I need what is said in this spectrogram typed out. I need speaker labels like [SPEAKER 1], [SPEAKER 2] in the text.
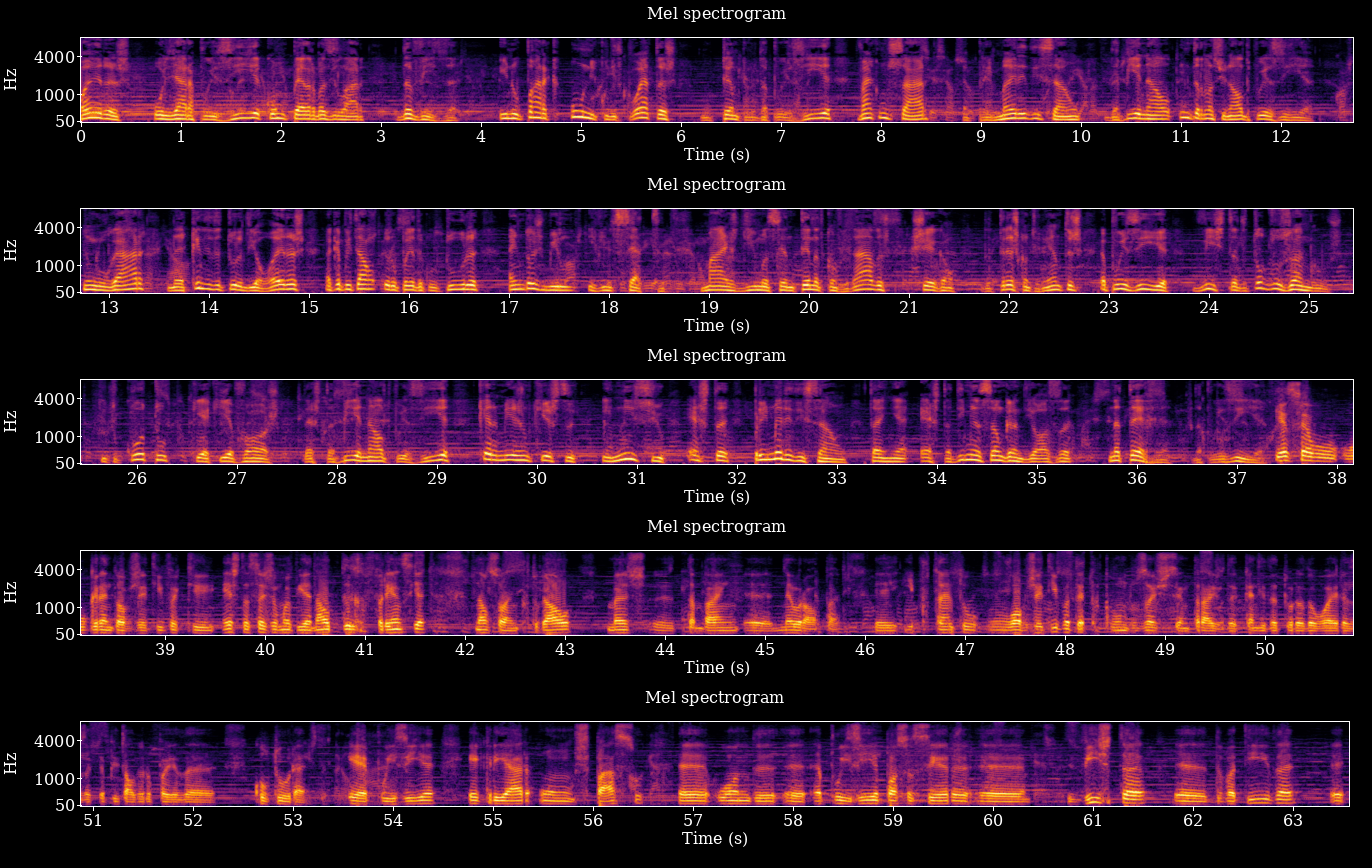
[SPEAKER 1] Oeiras, olhar a poesia como pedra basilar da vida. E no Parque Único dos Poetas, no Templo da Poesia, vai começar a primeira edição da Bienal Internacional de Poesia. Um lugar na candidatura de Oeiras à Capital Europeia da Cultura em 2027. Mais de uma centena de convidados que chegam de três continentes, a poesia vista de todos os ângulos. Tito Couto, que é aqui a voz desta Bienal de Poesia, quer mesmo que este início, esta primeira edição, tenha esta dimensão grandiosa na terra da poesia.
[SPEAKER 2] Esse é o, o, grande objetivo, é que esta seja uma Bienal de referência, não só em Portugal, mas eh, também eh, na Europa. E, portanto, o objetivo, até porque um dos eixos centrais da candidatura da Oeiras à Capital Europeia da Cultura é a poesia, é criar um espaço eh, onde eh, a poesia possa ser eh, vista, debatida,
